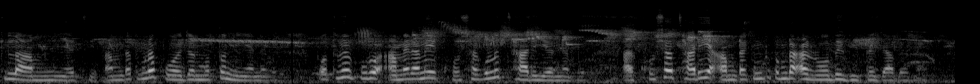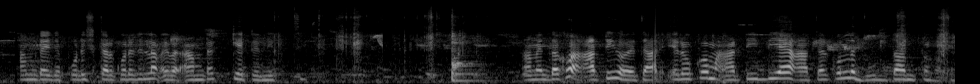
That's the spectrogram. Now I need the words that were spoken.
কিলো আম নিয়েছি। আমটা তোমরা প্রয়োজন মতো নিয়ে নেবে। প্রথমে পুরো আমের আমি এই খোসাগুলো ছাড়িয়ে নেব। আর খোসা ছাড়িয়ে আমটা কিন্তু তোমরা আর রোদে দিতে যাবে না। আমটা এই যে পরিষ্কার করে নিলাম, এবার আমটা কেটে নিচ্ছি। আমের দেখো আটি হয়েছে, আর এরকম আটি দিয়ে আচার করলে দুর্দান্ত হবে।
